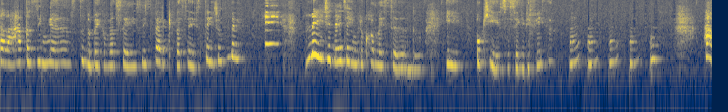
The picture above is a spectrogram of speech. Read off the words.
Olá, rapazinhas, tudo bem com vocês? Espero que vocês estejam bem. Mês de dezembro começando. E o que isso significa? Hum, hum, hum, hum, hum. A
